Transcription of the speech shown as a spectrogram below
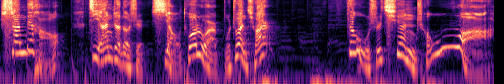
扇得好，季安这都是小陀螺不转圈儿。都是欠抽啊！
